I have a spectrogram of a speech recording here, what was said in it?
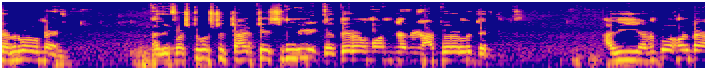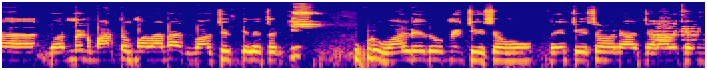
చంద్రబాబు నాయుడు. అది ఫస్ట్ ఫస్ట్ స్టార్ట్ చేసింది గద్దె రామ్మోహన్ గారి ఆధ్వర్యంలో జరిగింది. అది అనుకోకుండా గవర్నమెంట్ మారటం వలన అది వాళ్ళ చేతికి వెళ్ళేసరికి ఇప్పుడు వాళ్ళు ఏదో మేము చేసాము మేము చేసాము అని ఆ జనాలకని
